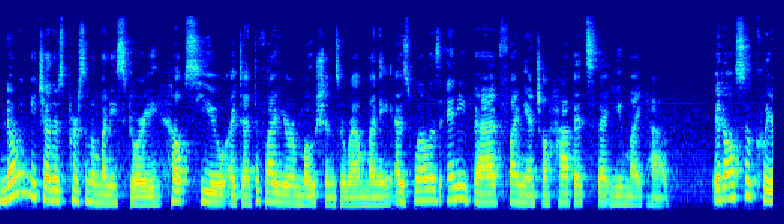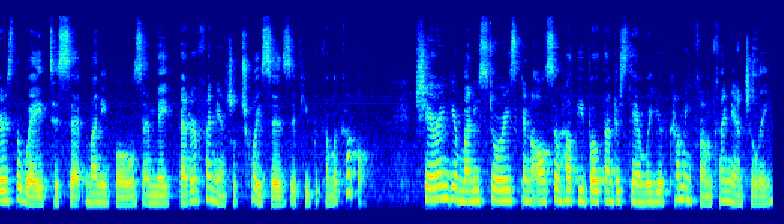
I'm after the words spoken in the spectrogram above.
Knowing each other's personal money story helps you identify your emotions around money as well as any bad financial habits that you might have. It also clears the way to set money goals and make better financial choices if you become a couple. Sharing your money stories can also help you both understand where you're coming from financially,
